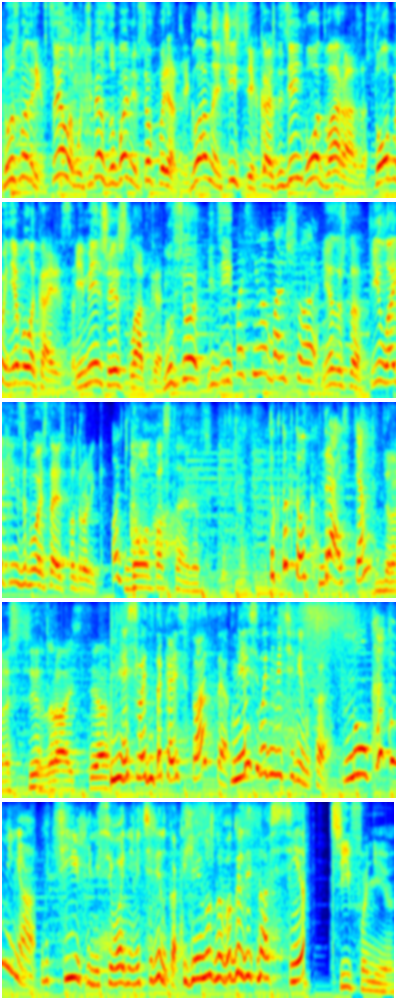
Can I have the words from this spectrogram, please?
Ну смотри, в целом у тебя с зубами все в порядке. Главное, чисти их каждый день по два раза, чтобы не было кариеса. И меньше ешь сладкое. Ну все, иди. Спасибо большое. Не за что. И лайки не забывай ставить под ролики. Да он поставит. Тук-тук-тук. Здрасте. Здрасте. Здрасте. У меня сегодня такая ситуация. У меня сегодня вечеринка. Ну, как у меня? У Тиффани сегодня вечеринка. Ей нужно выглядеть на все Тиффани.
